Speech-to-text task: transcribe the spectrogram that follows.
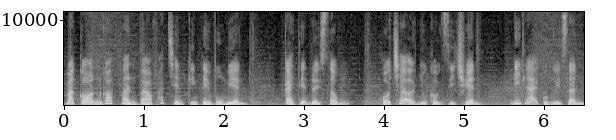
mà còn góp phần vào phát triển kinh tế vùng miền, cải thiện đời sống, hỗ trợ nhu cầu di chuyển, đi lại của người dân.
